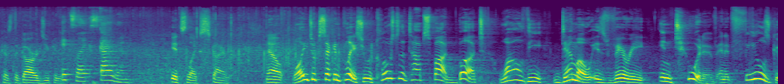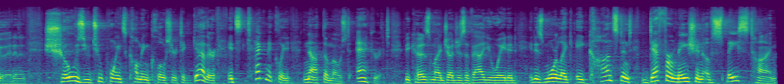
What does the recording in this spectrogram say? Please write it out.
because the guards you can It's like Skyrim. it's like Skyrim. Now, while you took second place, you were close to the top spot, but while the demo is very intuitive and it feels good and it shows you two points coming closer together, it's technically not the most accurate because my judges evaluated it is more like a constant deformation of space-time,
